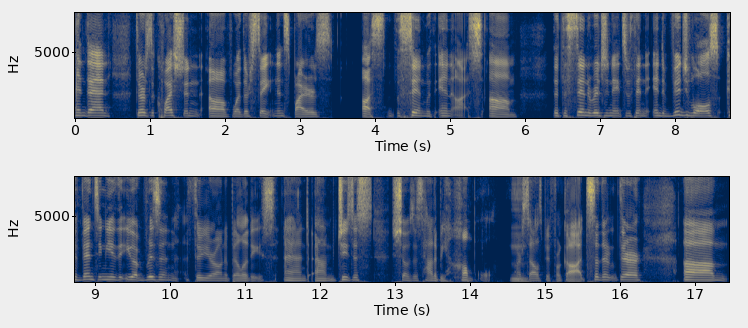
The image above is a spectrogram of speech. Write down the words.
And then there's the question of whether Satan inspires us, the sin within us. Um, that the sin originates within individuals, convincing you that you have risen through your own abilities. And um, Jesus shows us how to be humble ourselves before God. So they're, they're um,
